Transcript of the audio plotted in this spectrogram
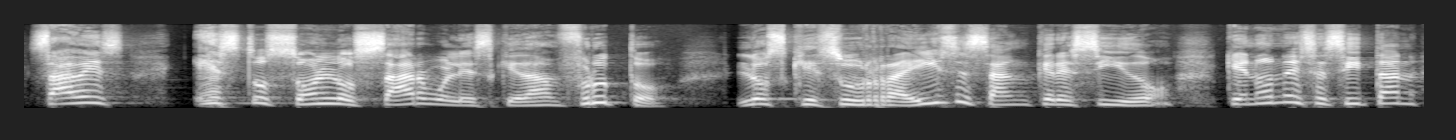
¿Sabes? Estos son los árboles que dan fruto los que sus raíces han crecido, que no necesitan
